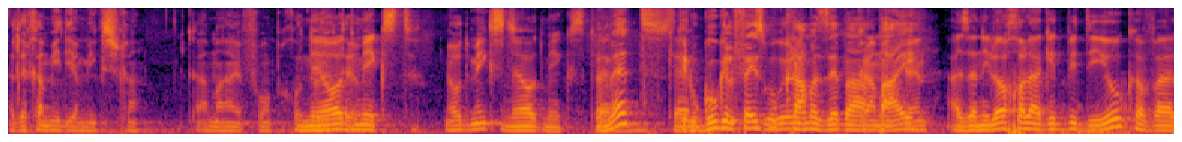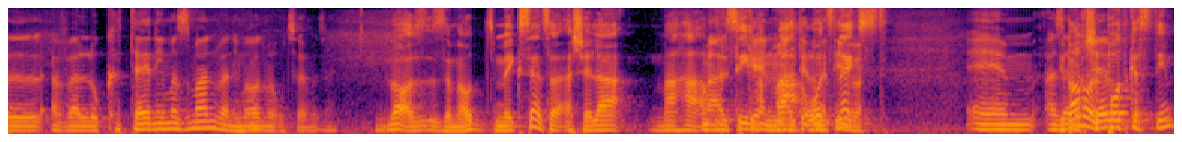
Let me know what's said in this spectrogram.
אז איך המדיה מיקס שלך? כמה, איפה, פחות או מאוד יותר? מיקסט, מאוד מיקסט? מאוד מיקסט. כן, באמת? כן. כאילו גוגל, פייסבוק, גוגל, כמה זה בפאי? כן. אז אני לא יכול להגיד בדיוק, אבל, אבל הוא קטן עם הזמן, ואני מאוד מרוצה מזה. לא, זה מאוד make sense. השאלה, מה הערוצים, כן, מה מה האלטרנטיבה? what's next? אמ, דיברנו חושב... על פודקאסטים,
